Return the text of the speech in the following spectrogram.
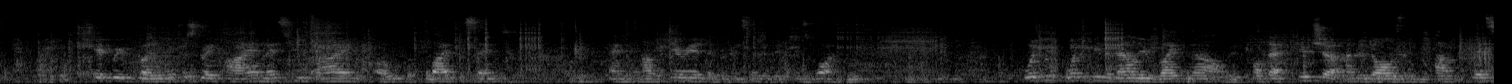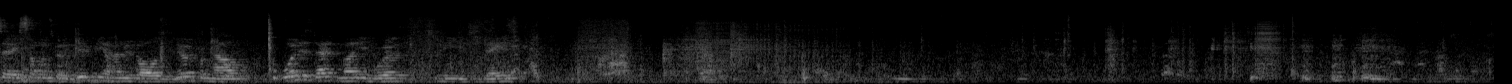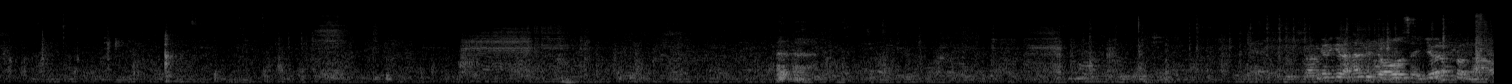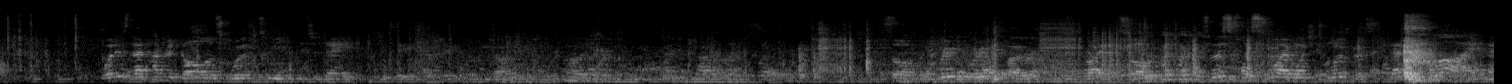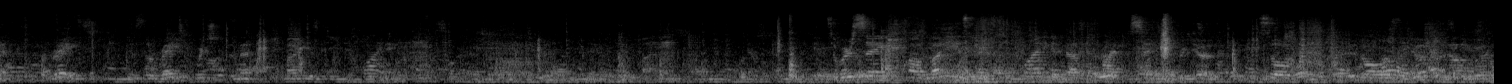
if we've got an interest rate I, and let's use I of five percent, and our period that we considered it is one. What would, what would be the value right now of that future hundred dollars? Um, let's say someone's gonna give me hundred dollars a year from now, what is that money worth to me in today's? value? So I'm gonna get hundred dollars a year from now. What is that hundred dollars worth to me today? So we're, right, so, so this is, this is why I want you to look at this. That that rate, is the rate at which the money is declining. So we're saying our money is declining at about five percent year. So what is hundred dollars a year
